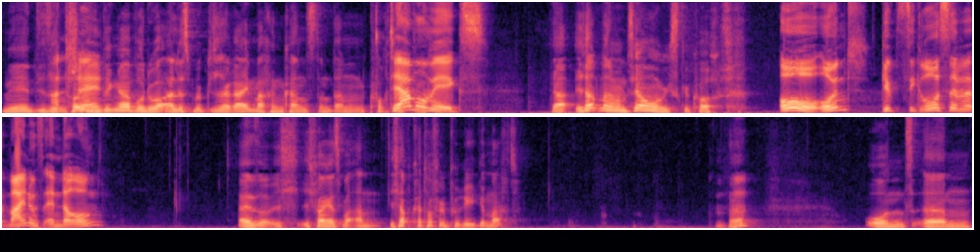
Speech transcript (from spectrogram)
nee, diese Handschellen? tollen Dinger, wo du alles Mögliche reinmachen kannst und dann kocht. Thermomix. Ja, ich habe mal mit dem Thermomix gekocht. Oh, und? Gibt's die große Meinungsänderung? Also, ich, ich fange jetzt mal an. Ich habe Kartoffelpüree gemacht. Mhm. Ja? Und, ähm,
